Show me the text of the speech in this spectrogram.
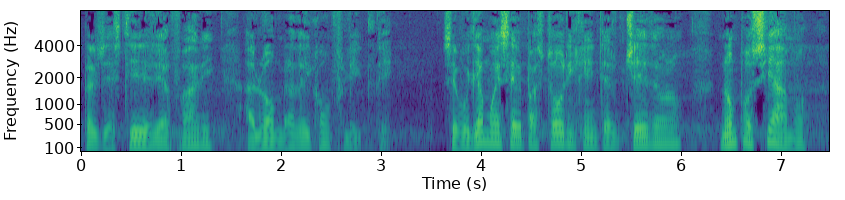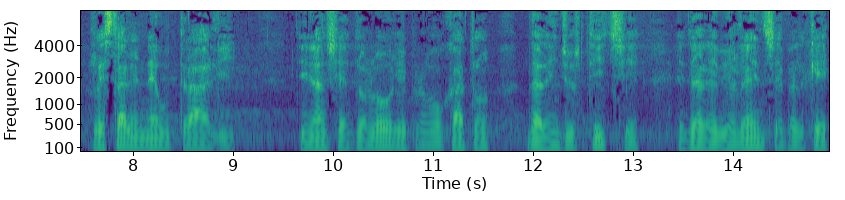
per gestire gli affari all'ombra dei conflitti. Se vogliamo essere pastori che intercedono, non possiamo restare neutrali dinanzi al dolore provocato dalle ingiustizie e dalle violenze perché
